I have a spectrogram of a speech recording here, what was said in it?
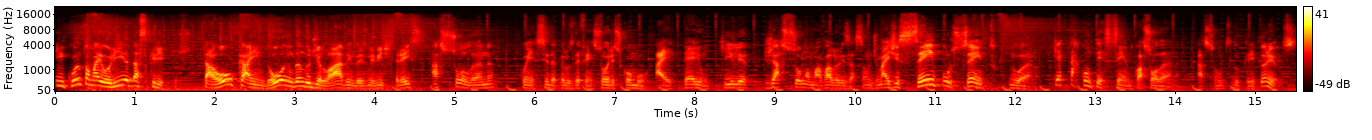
Enquanto a maioria das criptos está ou caindo ou andando de lado em 2023, a Solana, conhecida pelos defensores como a Ethereum Killer, já soma uma valorização de mais de 100% no ano. O que é está acontecendo com a Solana? Assunto do Crypto News.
